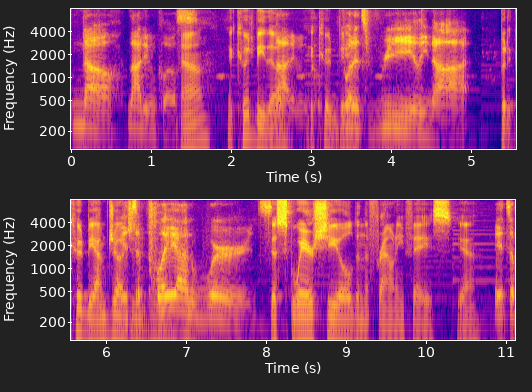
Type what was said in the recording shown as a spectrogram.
No, not even close. No, it could be though. Not even. it close. could be, But it's really not. but it could be. I'm judging. It's a play on on words. the square shield and the frowny face. Yeah, It's a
